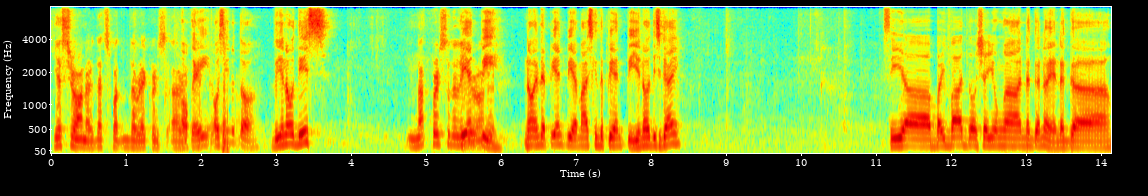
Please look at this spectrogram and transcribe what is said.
Yes, Your Honor. That's what the records are. Okay. O sino to? Do you know this? Not personally, Your PNP. Honor. No, hindi, PNP. I'm asking the PNP. You know this guy? Si uh, Baybado, siya yung uh, nag, ano, eh, nag, uh,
